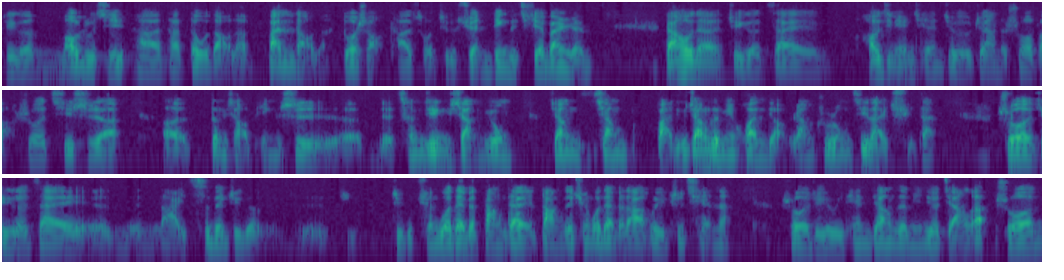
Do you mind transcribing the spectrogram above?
这个毛主席啊，他斗倒了、扳倒了多少他所这个选定的接班人，然后呢，这个在好几年前就有这样的说法，说其实啊，呃，邓小平是呃曾经想用江想把这个江泽民换掉，让朱镕基来取代。说这个在哪一次的这个这个全国代表党代党的全国代表大会之前呢？说这有一天江泽民就讲了，说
